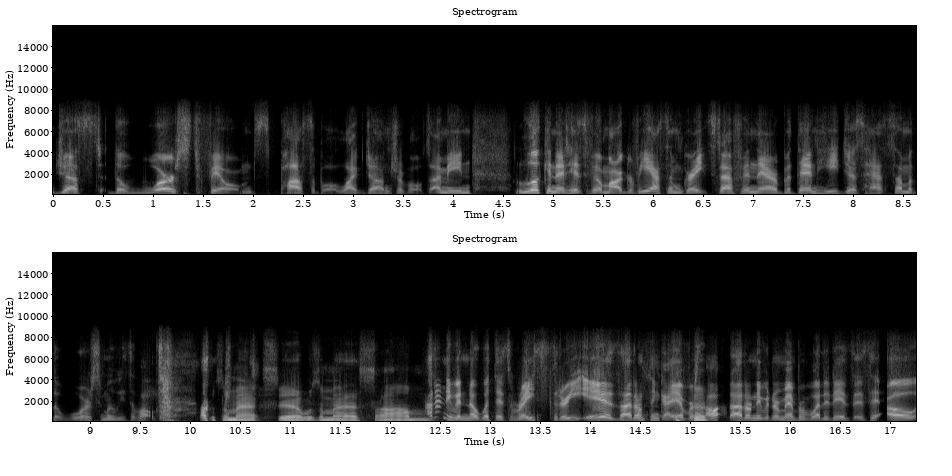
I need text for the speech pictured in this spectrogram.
just the worst films possible, like John Travolta. I mean, looking at his filmography, he has some great stuff in there, but then he just has some of the worst movies of all time. it was a mess. Yeah, it was a mess. Um, I don't even know what this Race Three is. I don't think I ever saw it. I don't even remember what it is. Is it? Oh,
